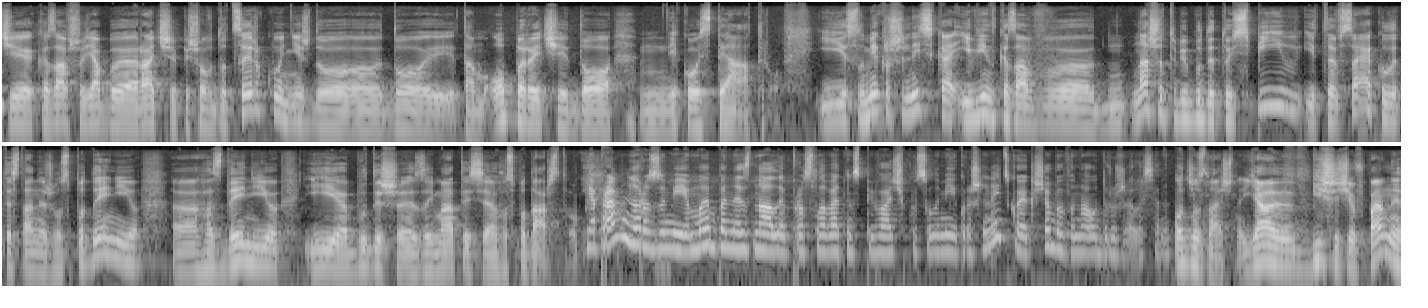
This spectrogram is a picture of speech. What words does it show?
Чи казав, що я би радше пішов до цирку, ніж до, до там, опери чи до якогось театру. І Соломія Крушельницька, і він казав: е, нащо тобі буде той спів, і це все, коли ти станеш господинею, е, газдинею і будеш е, займатися господарством. Я правильно розумію, ми би не знали про славетну співачку Соломію Крушельницьку, якщо би вона одружилася на. Однозначно. Я більше чи впевнений,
